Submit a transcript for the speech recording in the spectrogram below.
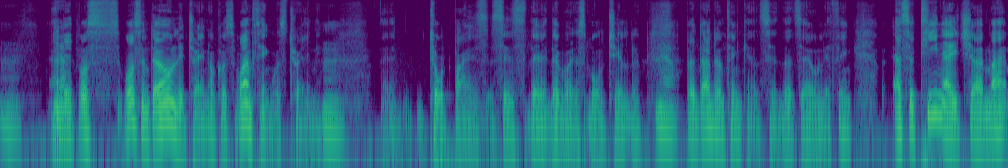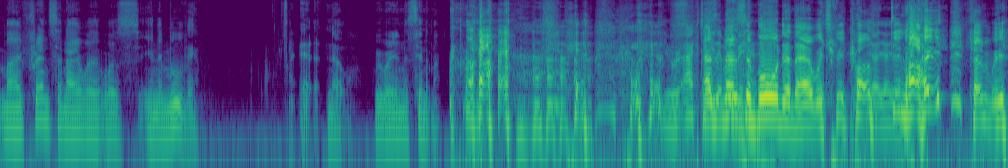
Mm. And Yeah. it was wasn't only training. Of course, one thing was training, Mm. Taught by s- since they they were small children. yeah But I don't think that's that's the only thing. As a teenager, my my friends and I were, was in a movie. Uh, no, we were in a cinema. you were acting As, the there's a border there which we can't Yeah, yeah, deny. Can we?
